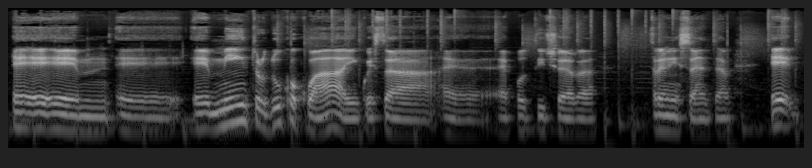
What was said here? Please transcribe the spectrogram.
e, e, e mi introduco qua in questa eh, Apple Teacher Training Center. E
